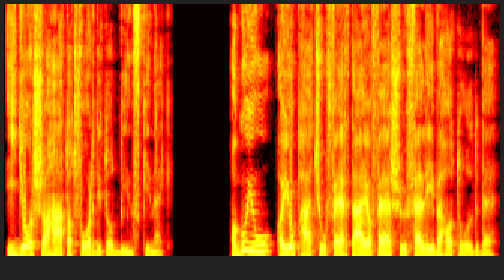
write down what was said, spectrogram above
így gyorsan hátat fordított Binskinek. A golyó a jobb hátsó fertája felső felébe hatolt be.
